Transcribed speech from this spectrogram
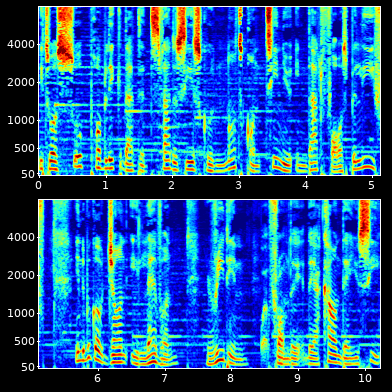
It was so public that the Sadducees could not continue in that false belief. In the book of John 11, reading from the, the account there, you see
